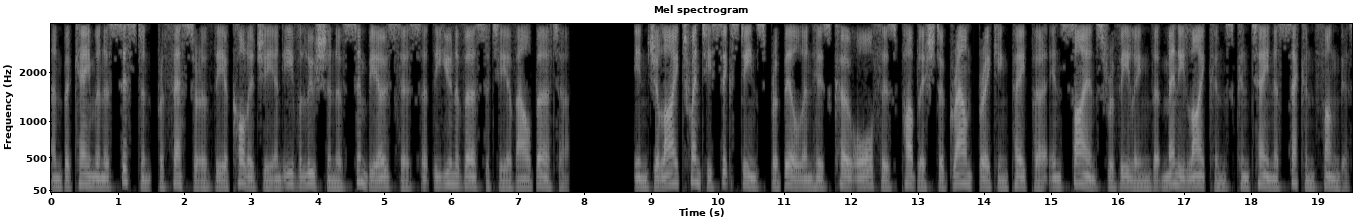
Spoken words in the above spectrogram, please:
and became an assistant professor of the ecology and evolution of symbiosis at the University of Alberta. In July 2016 Spribille and his co-authors published a groundbreaking paper in Science revealing that many lichens contain a second fungus.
